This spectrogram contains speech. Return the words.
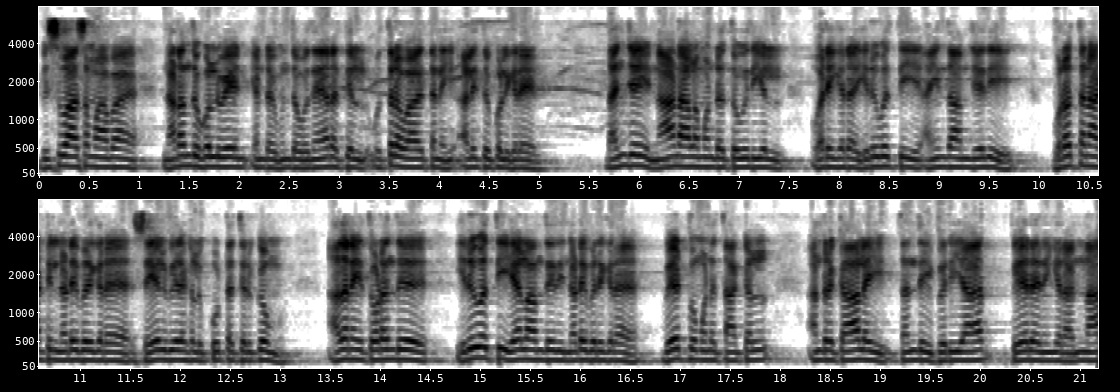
விசுவாசமாக நடந்து கொள்வேன் என்ற இந்த நேரத்தில் உத்தரவாதத்தினை அளித்துக் கொள்கிறேன். தஞ்சை நாடாளுமன்ற தொகுதியில் வருகிற இருபத்தி ஐந்தாம் தேதி உரத்த நாட்டில் நடைபெறுகிற செயல் வீரர்கள் கூட்டத்திற்கும் அதனைத் தொடர்ந்து இருபத்தி ஏழாம் தேதி நடைபெறுகிற வேட்புமனு தாக்கல் அன்று காலை தந்தை பெரியார் பேரறிஞர் அண்ணா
